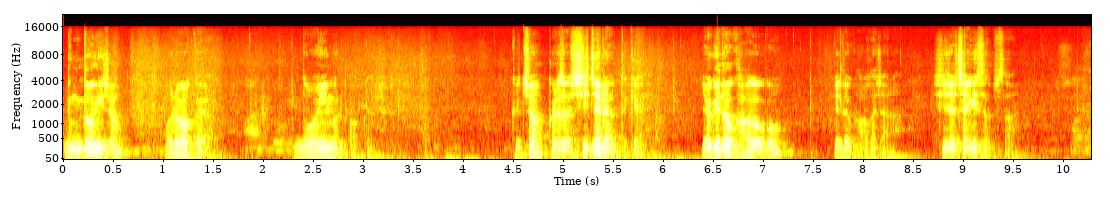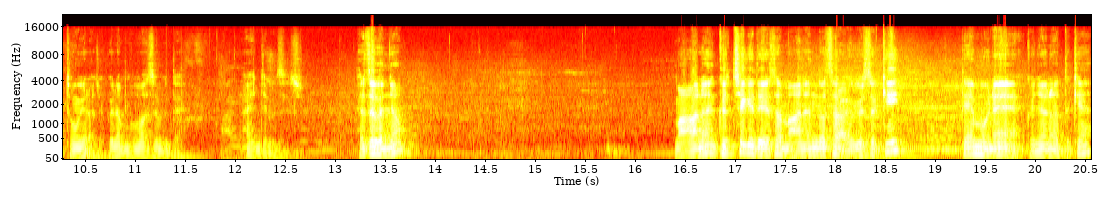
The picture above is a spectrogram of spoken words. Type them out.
능동이죠. 뭐로 바꿔요? 노잉으로 바꿔요. 그쵸? 그래서 시제를 어떻게? 여기도 과거고 얘도 과거잖아. 시제 차이 있어 없어? 동일하죠. 그냥 뭐만 쓰면 돼? 아인제만 쓰죠. 해석은요? 많은 그 책에 대해서 많은 것을 알고 있었기 때문에 그녀는 어떻게?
